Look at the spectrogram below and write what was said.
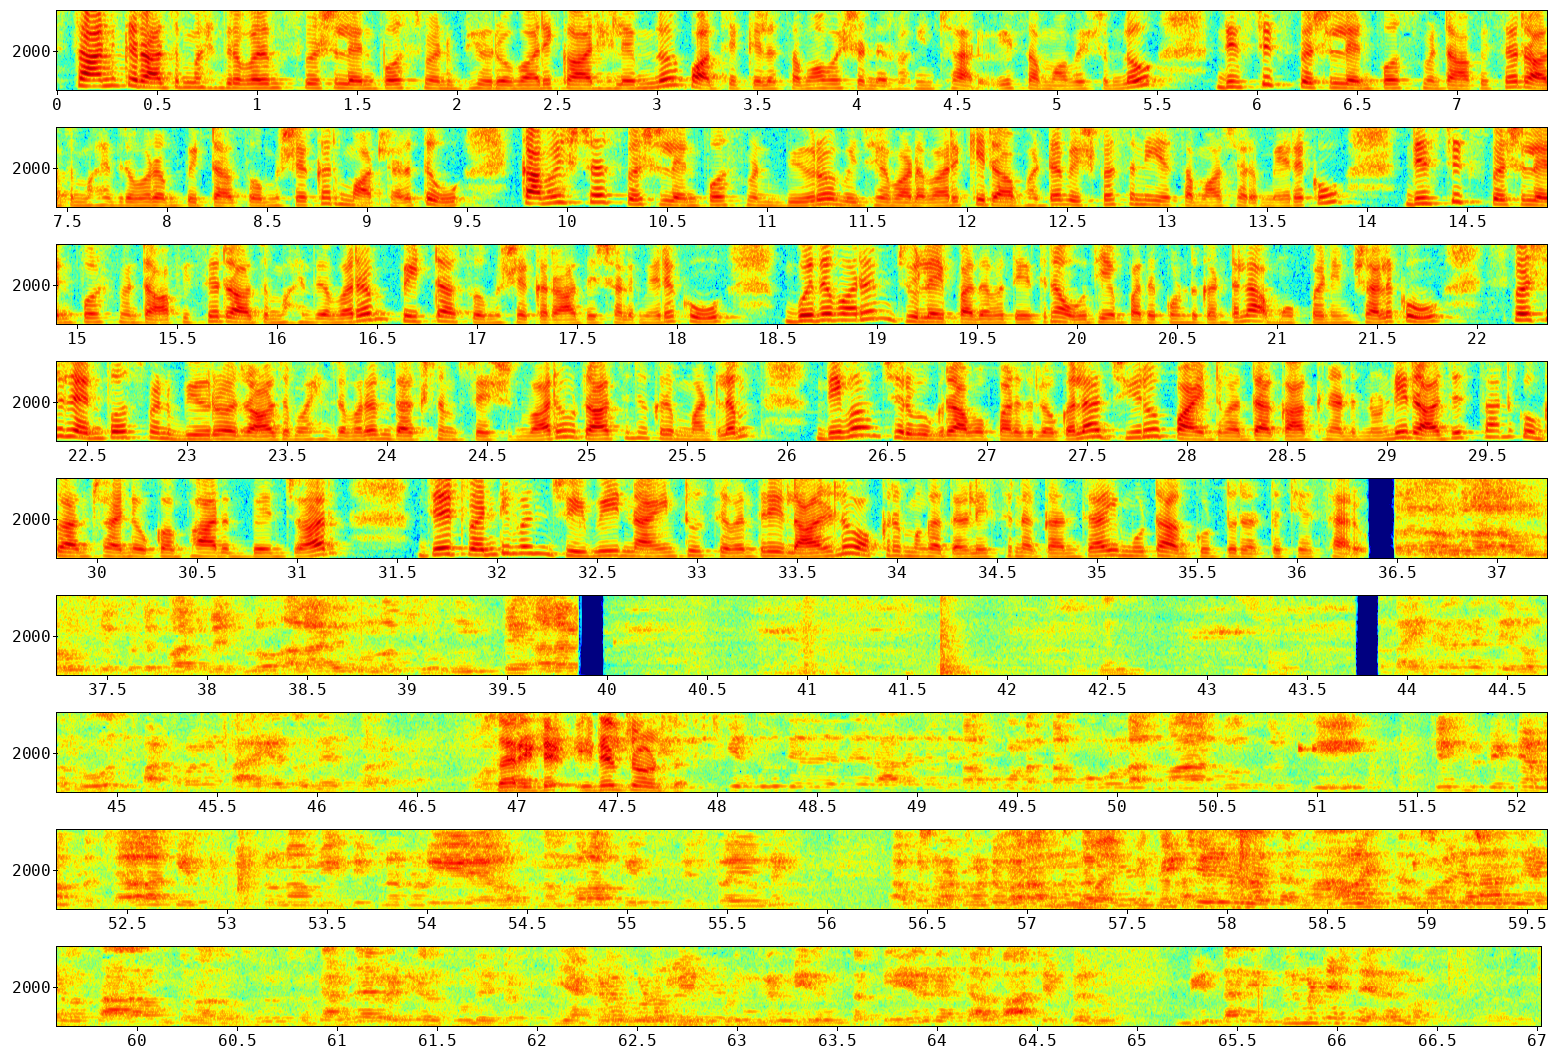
స్థానిక Rajamahendravaram special enforcement bureau వారి కార్యాలయంలో పాత్రికేయుల సమావేశం నిర్వహించారు. ఈ సమావేశంలో district special enforcement officer Rajamahendravaram Pitta Somasekhar మాట్లాడుతూ commissioner special enforcement bureau Vijayawada వారికి రాబడ్డ విశ్వసనీయ సమాచారం మేరకు district special enforcement officer Rajamahendravaram Pitta Somasekhar ఆదేశాల మేరకు బుధవారం జూలై పదవ తేదీన ఉదయం పదకొండు గంటల ముప్పై నిమిషాలకు స్పెషల్ ఎన్ఫోర్స్మెంట్ బ్యూరో రాజమహేంద్రవరం దక్షిణం స్టేషన్ వారు రాజనగరం మండలం దివాన్ చెరువు గ్రామ పరిధిలో గల జీరో పాయింట్ వద్ద కాకినాడ నుండి రాజస్థాన్కు గంజాయిని ఒక Bharat బెంజార్ J twenty one GB nine two seven three లారీలో అక్రమంగా తరలిస్తున్న గంజాయి ముఠా గుట్టు రట్టు చేశారు. అందరూ అలా ఉండరు డిపార్ట్మెంట్లో అలాగే ఉండొచ్చు ఉంటే అలాగే ఓకేనా భయంకరంగా సేల్ అవుతారు రోజు పట్టపక్కన తాగే వదిలేస్తున్నారు అక్కడ. సార్ ఇటే ఇటే చూడండి సార్. దృష్టికి ఎందుకు తె- తె- రాలేదండి? తప్పకుండా తప్పకుండా. మా దు- దృష్టికి కేసులు పెట్టాము అక్కడ. చాలా కేసులు పెట్టున్నాం. మీరు చెప్పినటువంటి ఏరియాలో నంబర్ ఆఫ్ కేసెస్ లిస్ట్ అయి ఉన్నాయి. అక్కడ ఉన్నటువంటి వారు అందరూ సార్. అమ్ముతున్నారు. గంజాయి పెట్టుకెళ్తుంది ఎక్కడ కూడా మీరు ఇప్పుడు ఇంకా మీరు ఇంత క్లియర్గా చాలా బాగా చెప్పారు. మీరు దాని ఇంప్లిమెంటేషన్ ఏదండి మాకు?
